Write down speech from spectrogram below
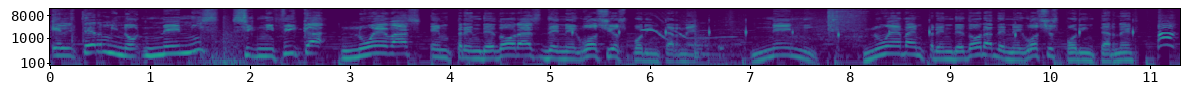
el término nenis significa nuevas emprendedoras de negocios por internet. Neni, nueva emprendedora de negocios por internet. ¡Ah!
